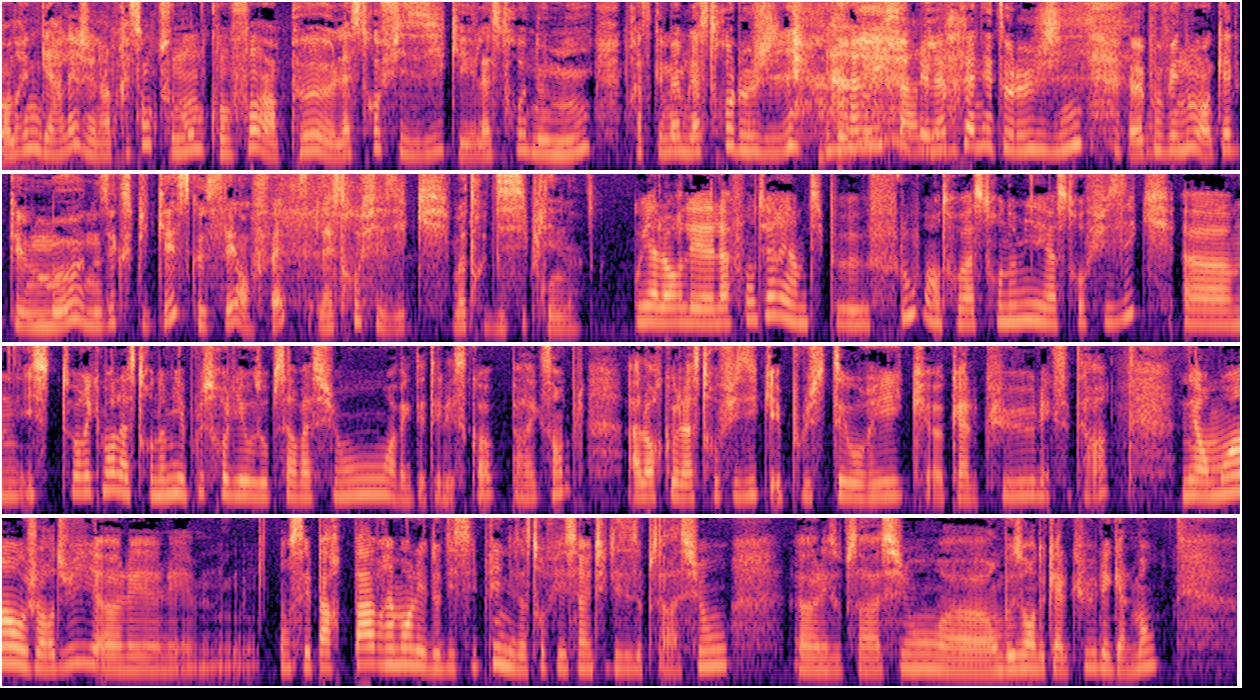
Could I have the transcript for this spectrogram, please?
Sandrine Gerlet, j'ai l'impression que tout le monde confond un peu l'astrophysique et l'astronomie, presque même l'astrologie et la planétologie. Euh, pouvez-nous en quelques mots nous expliquer ce que c'est en fait l'astrophysique, votre discipline? Oui, alors la frontière est un petit peu floue entre astronomie et astrophysique. Euh, historiquement, l'astronomie est plus reliée aux observations avec des télescopes, par exemple, alors que l'astrophysique est plus théorique, euh, calcul, etc. Néanmoins, aujourd'hui, euh, les, les, on sépare pas vraiment les deux disciplines. Les astrophysiciens utilisent des observations, euh, les observations ont besoin de calcul également.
